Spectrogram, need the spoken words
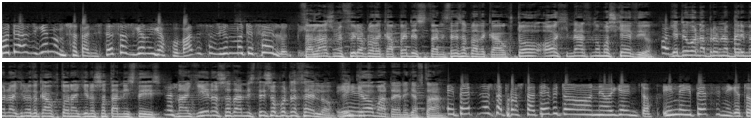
τότε ας γίνουν σατανιστές, ας γίνουν γιαχοβάδε, ας γίνουν ό,τι θέλουν. Θα αλλάζουμε φίλο από τα 15 σατανιστές από τα 18. Όχι, να έρθει νομοσχέδιο. Γιατί εγώ να πρέπει να περιμένω να γίνω 18 να γίνω σατανιστής. Να γίνω σατανιστής όποτε θέλω. Δικαιώματα είναι κι αυτά. Είναι υπεύθυνος να προστατεύει το νεογέννητο. Είναι υπεύθυνοι για το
